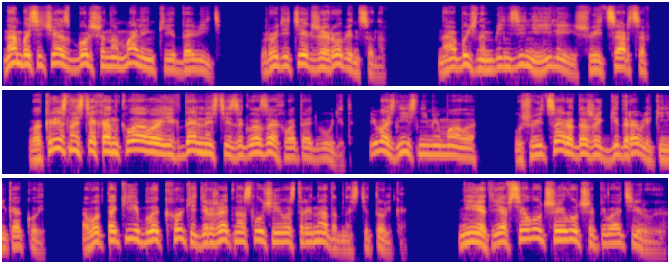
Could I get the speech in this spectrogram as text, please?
Нам бы сейчас больше на маленькие давить, вроде тех же Робинсонов, на обычном бензине или швейцарцев. В окрестностях анклава их дальности за глаза хватать будет, и возни с ними мало. У швейцара даже гидравлики никакой. А вот такие блэкхоки держать на случай острой надобности только. Нет, я все лучше и лучше пилотирую.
